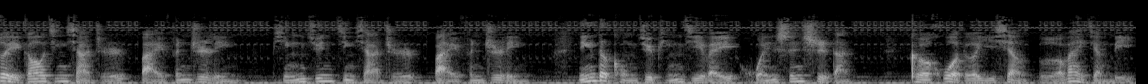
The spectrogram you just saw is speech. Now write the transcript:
最高惊吓值百分之零，平均惊吓值百分之零。您的恐惧评级为浑身是胆，可获得一项额外奖励，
